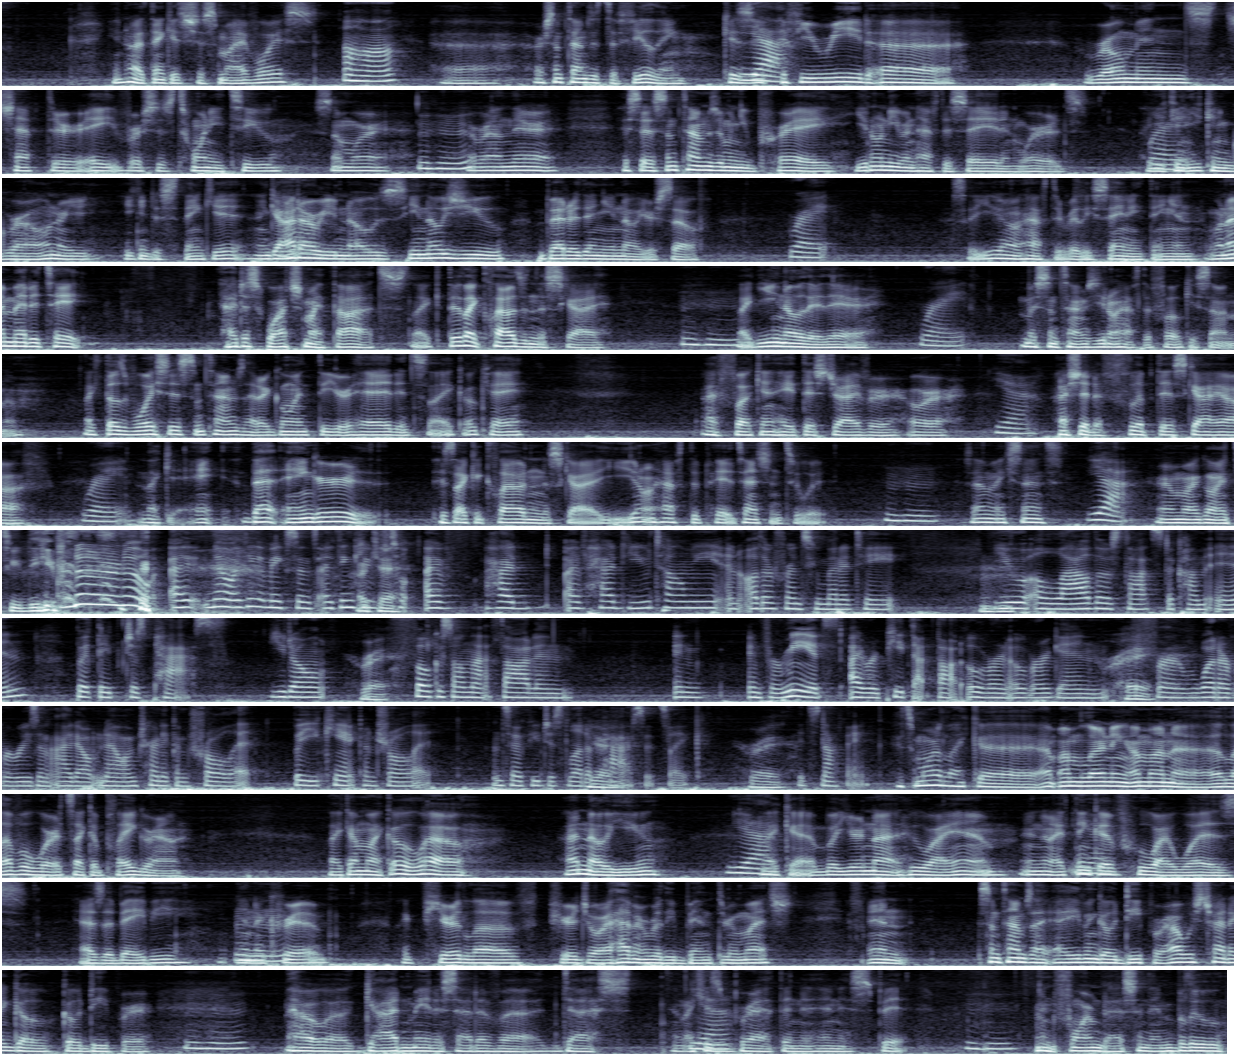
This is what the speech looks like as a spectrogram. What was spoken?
you know, I think it's just my voice. Uh-huh. uh, or sometimes it's a feeling. Because Yeah. if you read uh, Romans chapter 8, verses 22, somewhere Mhm. around there, it says sometimes when you pray, you don't even have to say it in words. Like You can you can groan or you, you can just think it. And God Yeah. already knows. He knows you better than you know yourself. Right. So you don't have to really say anything. And when I meditate, I just watch my thoughts. Like they're like clouds in the sky. Mhm. Like you know they're there. right. but sometimes you don't have to focus on them. Like those voices sometimes that are going through your head, it's like, okay, I fucking hate this driver, or Yeah. I should have flipped this guy off. Right. Like a- that anger is like a cloud in the sky. You don't have to pay attention to it. Mhm. Does that make sense? Yeah. Or am I going too deep? No, no, no, no. I no, I think it makes sense. I think you've to, I've had I've had you tell me and other friends who meditate, Mhm. you allow those thoughts to come in, but they just pass. You don't right. focus on that thought and and and for me it's I repeat that thought over and over again Right. for whatever reason I don't know. I'm trying to control it, but you can't control it. And so if you just let it Yeah. pass, it's like Right. it's nothing. It's more like a, I'm, I'm learning, I'm on a, a level where it's like a playground. Like I'm like, oh wow, I know you. Yeah. like uh, but you're not who i am and then i think Yeah. of who i was as a baby in Mhm. a crib like pure love pure joy i haven't really been through much and sometimes i, I even go deeper i always try to go go deeper mhm. How uh, god made us out of uh, dust and like his breath and, and his spit Mhm. and formed us and then blew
